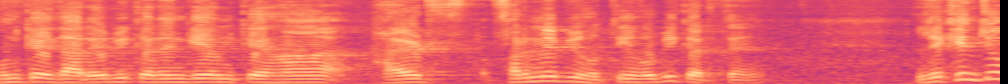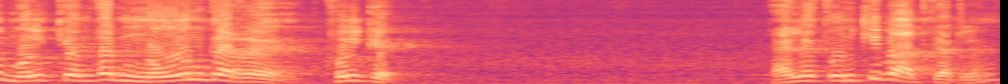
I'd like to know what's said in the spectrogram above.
उनके इदारे भी करेंगे, उनके यहाँ हायर्ड फर्में भी होती हैं, वो भी करते हैं। लेकिन जो मुल्क के अंदर नोन कर रहे हैं, खुल के, पहले तो उनकी बात कर लें।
